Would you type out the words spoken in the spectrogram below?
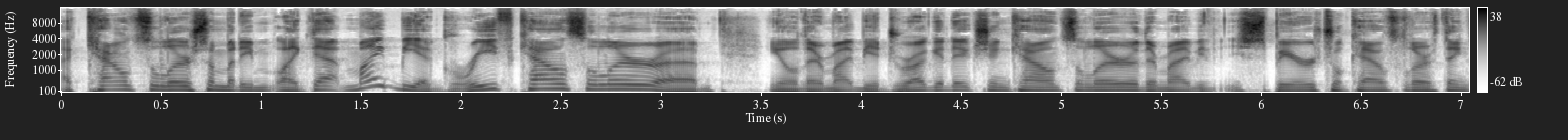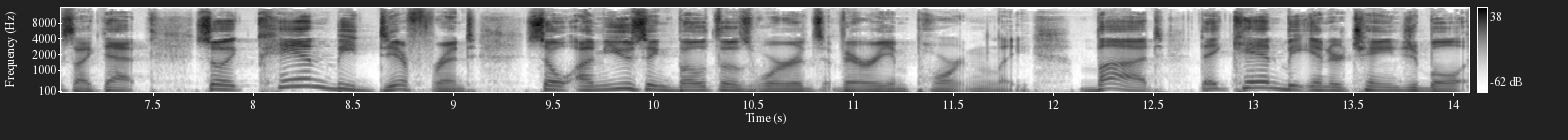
A counselor, somebody like that, might be a grief counselor. Uh, you know, there might be a drug addiction counselor, there might be a spiritual counselor, things like that. So it can be different. So I'm using both those words very importantly, but they can be interchangeable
